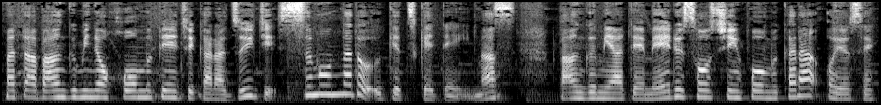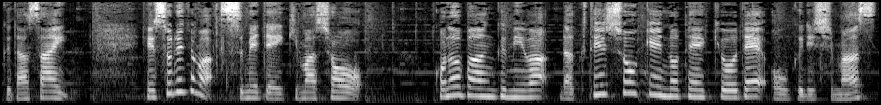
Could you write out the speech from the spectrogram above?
また、番組のホームページから随時質問など受け付けています。番組宛てメール送信フォームからお寄せください。えー、それでは進めていきましょう。この番組は楽天証券の提供でお送りします。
